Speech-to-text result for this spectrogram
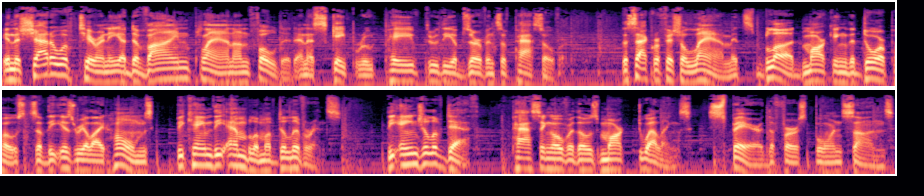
In the shadow of tyranny, a divine plan unfolded, an escape route paved through the observance of Passover. The sacrificial lamb, its blood marking the doorposts of the Israelite homes, became the emblem of deliverance. The angel of death, passing over those marked dwellings, spared the firstborn sons,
